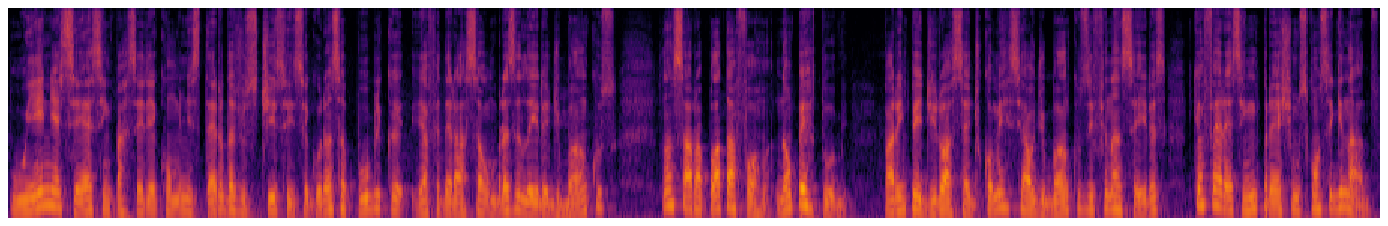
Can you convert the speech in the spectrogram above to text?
O INSS, em parceria com o Ministério da Justiça e Segurança Pública e a Federação Brasileira de Bancos, lançaram a plataforma Não Perturbe, para impedir o assédio comercial de bancos e financeiras que oferecem empréstimos consignados.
